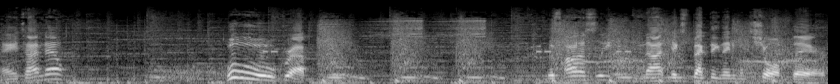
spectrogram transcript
Anytime now? Ooh, crap. Was honestly not expecting anyone to show up there.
